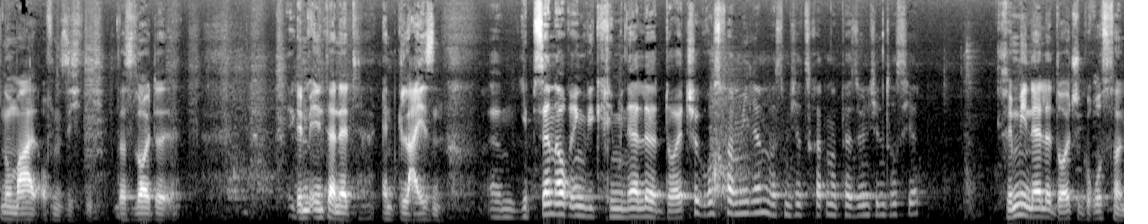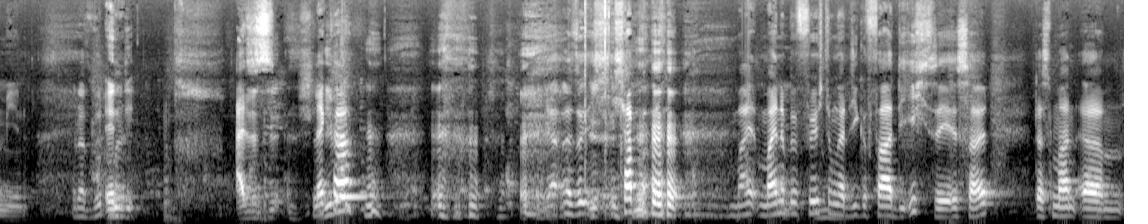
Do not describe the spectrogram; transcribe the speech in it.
normal offensichtlich, dass Leute im Internet entgleisen. Ähm, Gibt es denn auch irgendwie kriminelle deutsche Großfamilien, was mich jetzt gerade mal persönlich interessiert? Kriminelle deutsche Großfamilien. Oder wird man die, also Schlecker? Ja, also ich, ich habe meine Befürchtung, die Gefahr, die ich sehe, ist halt, dass man ähm,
